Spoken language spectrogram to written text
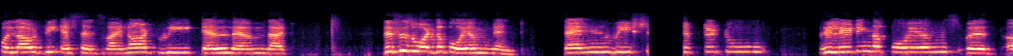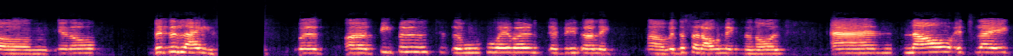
pull out the essence? Why not we tell them that this is what the poem meant? Then we shifted to relating the poems with um, you know with the life with uh, people whoever uh, like uh, with the surroundings and all. And now it's like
